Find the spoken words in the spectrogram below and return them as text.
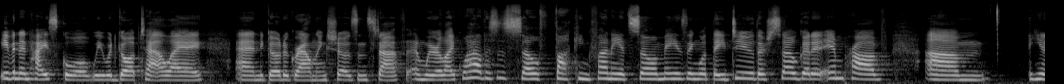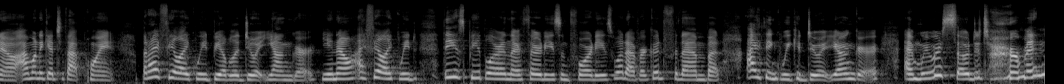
Even in high school, we would go up to LA and go to groundling shows and stuff and we were like, "Wow, this is so fucking funny. It's so amazing what they do. They're so good at improv." Um, you know, I want to get to that point, but I feel like we'd be able to do it younger. You know, I feel like we'd, these people are in their 30s and 40s, whatever, good for them, but I think we could do it younger. And we were so determined,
